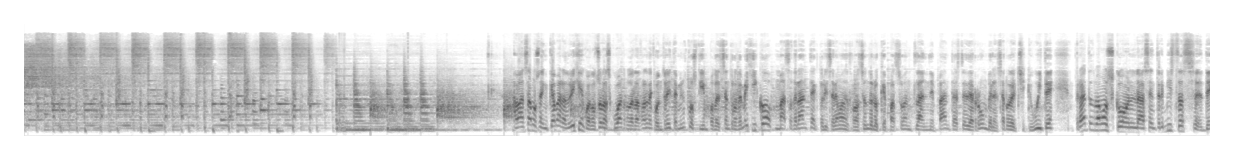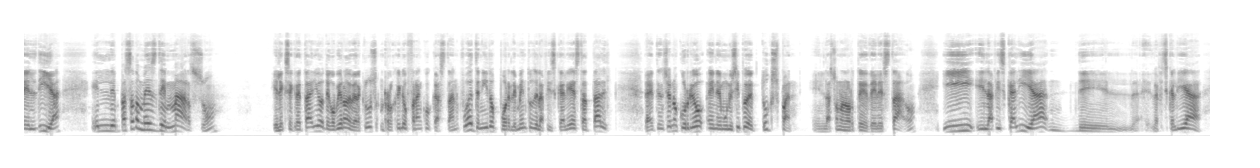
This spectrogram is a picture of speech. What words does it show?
Avanzamos en Cámara de Origen cuando son las 4 de la tarde con 30 minutos tiempo del centro de México. Más adelante actualizaremos la información de lo que pasó en Tlalnepanta, este derrumbe en el cerro del Chiquihuite. Pero antes vamos con las entrevistas del día. El pasado mes de marzo, el exsecretario de Gobierno de Veracruz, Rogelio Franco Castán, fue detenido por elementos de la Fiscalía Estatal. La detención ocurrió en el municipio de Tuxpan, en la zona norte del estado, y la Fiscalía de la Fiscalía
